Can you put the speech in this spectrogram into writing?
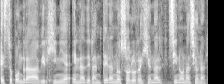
Esto pondrá a Virginia en la delantera no solo regional, sino nacional.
